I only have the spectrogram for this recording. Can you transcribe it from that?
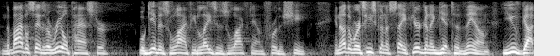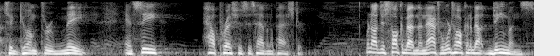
And the Bible says a real pastor will give his life, he lays his life down for the sheep. In other words, he's going to say, if you're going to get to them, you've got to come through me. And see how precious is having a pastor. We're not just talking about in the natural, we're talking about demons,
